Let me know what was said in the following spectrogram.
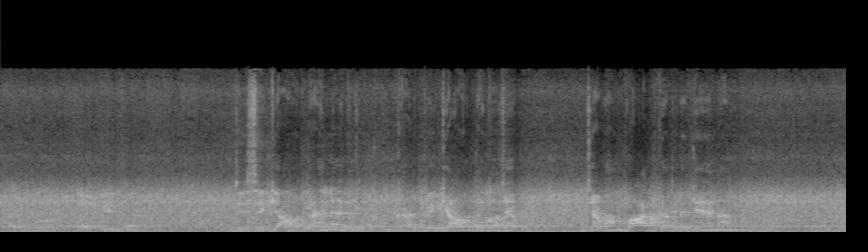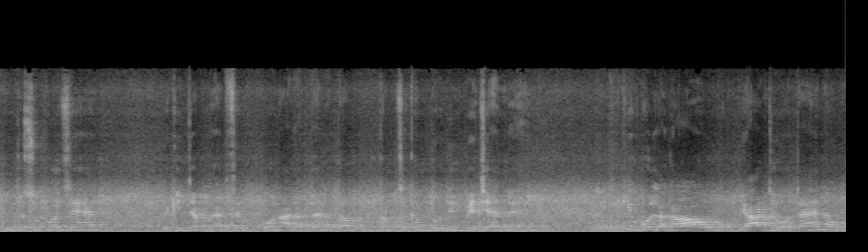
सर, प्लीज़ सर। जैसे क्या होता है ना कि घर पे क्या होता है कि जब जब हम बात कर लेते हैं ना ये तो सुकून से हैं लेकिन जब घर से फ़ोन आ जाता है ना तो हम कम से कम दो दिन बेचैन रहेंगे कि वो लगाव वो प्यार जो होता है ना वो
